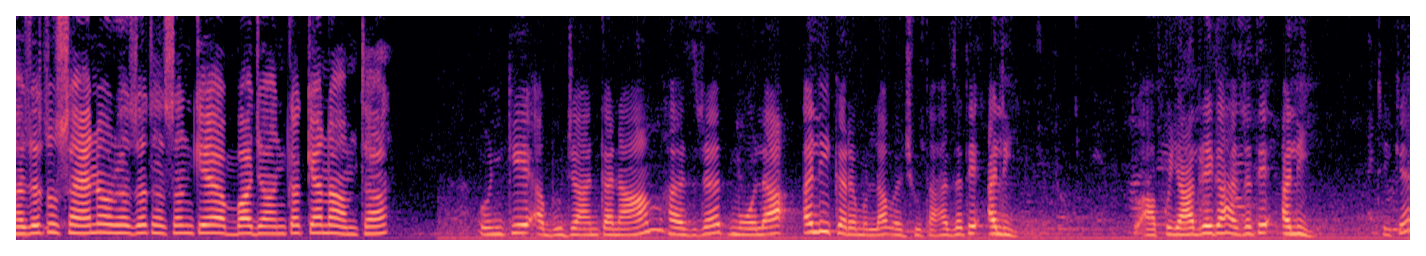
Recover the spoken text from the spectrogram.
حضرت حسین اور حضرت حسن کے ابا جان کا کیا نام تھا؟ ان کے ابو جان کا نام حضرت مولا علی کرم اللہ وجہ تھا حضرت علی۔ تو آپ کو یاد رہے گا حضرت علی ٹھیک ہے؟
